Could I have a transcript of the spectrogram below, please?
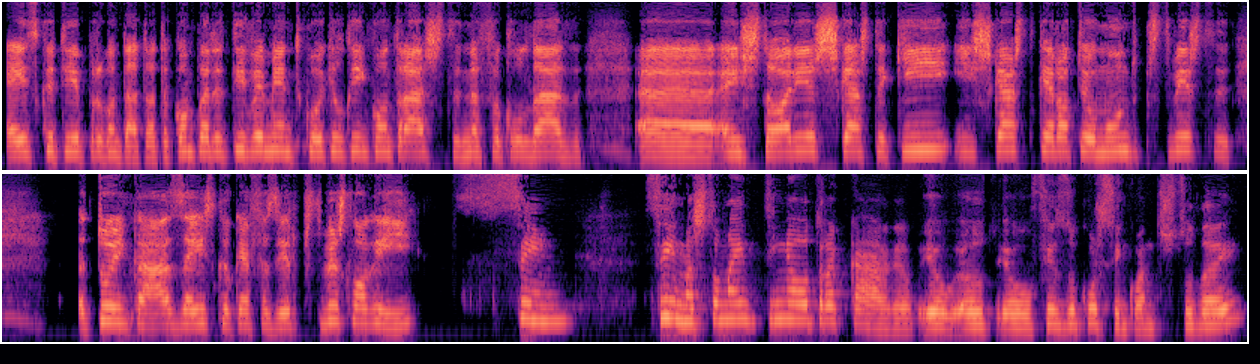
É isso que eu te ia perguntar, Tota, comparativamente com aquilo que encontraste na faculdade uh, em História, chegaste aqui e chegaste que era o teu mundo, percebeste, estou em casa, é isso que eu quero fazer, percebeste logo aí? Sim, Sim, mas também tinha outra carga. Eu, eu, eu, fiz o curso enquanto estudei,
